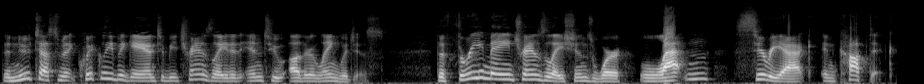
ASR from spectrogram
the New Testament quickly began to be translated into other languages. The three main translations were Latin, Syriac, and Coptic.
